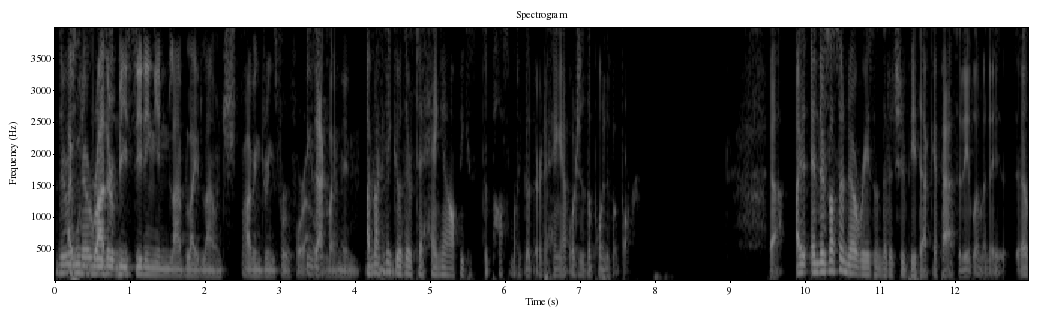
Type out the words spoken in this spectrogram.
there I would no rather reason- be sitting in Lamplight Lounge having drinks for four hours. Exactly. I mean, I'm not going to go there to hang out because it's impossible to go there to hang out, which is the point of a bar. Yeah, I, and there's also no reason that it should be that capacity limited. Uh,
